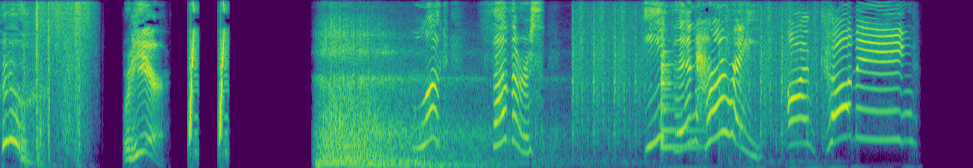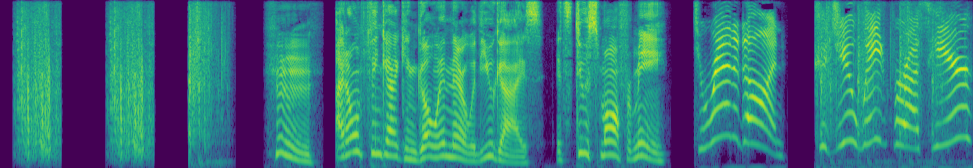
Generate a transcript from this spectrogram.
Whew! We're here! Look, feathers! Ethan, hurry! I'm coming! Hmm, I don't think I can go in there with you guys. It's too small for me. Pteranodon! Could you wait for us here?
